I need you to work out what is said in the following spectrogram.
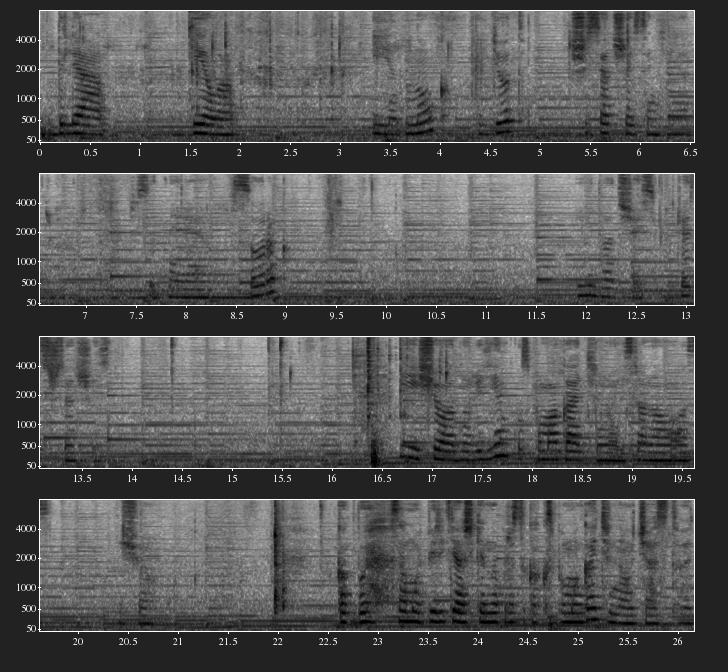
Для тела и ног идет 66 сантиметров. Сейчас отмеряю 40 и 26. Получается 66. И еще одну резинку вспомогательную, если она у вас еще как бы самой перетяжке она просто как вспомогательно участвует.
